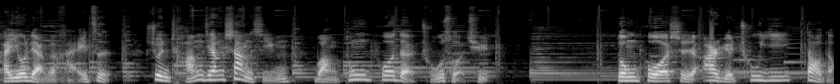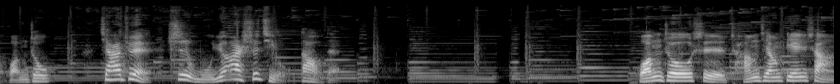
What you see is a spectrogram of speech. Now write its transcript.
还有两个孩子，顺长江上行，往东坡的处所去。东坡是二月初一到的黄州，家眷是五月二十九到的。黄州是长江边上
